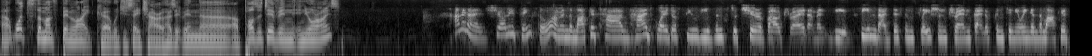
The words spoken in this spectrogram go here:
Uh, what's the month been like, uh, would you say, Charu? Has it been uh, positive in, in your eyes? I mean, I surely think so. I mean, the markets have had quite a few reasons to cheer about, right? I mean, we've seen that disinflation trend kind of continuing in the markets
